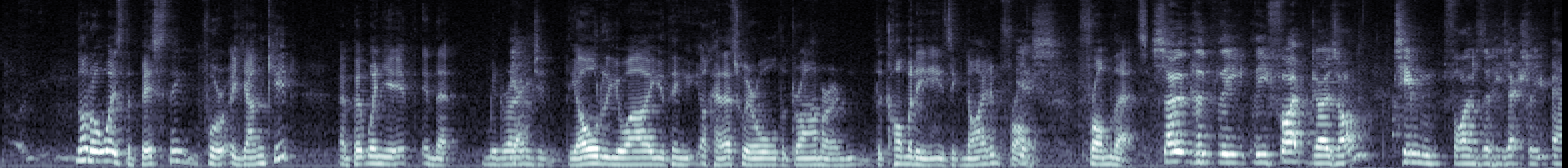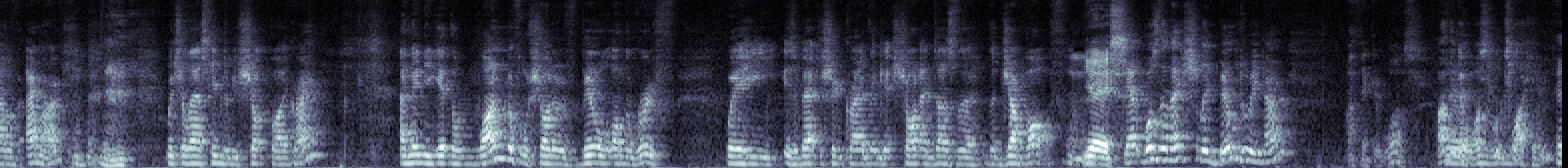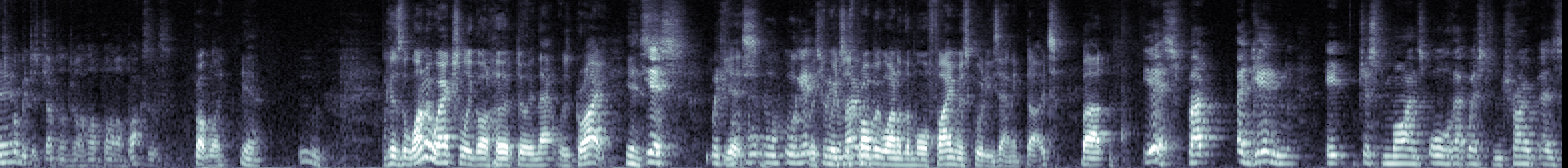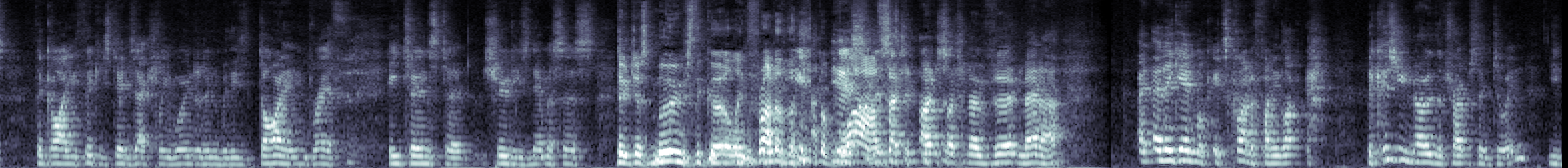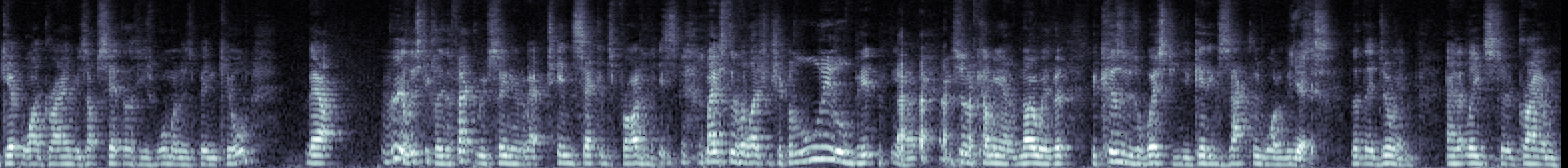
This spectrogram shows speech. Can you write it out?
not always the best thing for a young kid. uh, But when you're in that mid range, the older you are, you think, okay, that's where all the drama and the comedy is ignited from. Yes. From that. So the, the, the fight goes on. Tim finds that he's actually out of ammo, which allows him to be shot by Graham. And then you get the wonderful shot of Bill on the roof where he is about to shoot Graham, then gets shot and does the, the jump off. Hmm. Yes. Now, was that actually Bill? Do we know? I think it was. I think it was. It looks like him. He's Yeah. probably just jumped onto a whole pile of boxes. Probably. Yeah. Because the one who actually got hurt doing that was Graham, Yes. Yes, which Yes. We'll, we'll, we'll get which, to in which a is moment. probably one of the more famous goodies anecdotes. But Yes, but again, it just mines all that Western trope as the guy you think he's dead is actually wounded, and with his dying breath, he turns to shoot his nemesis. who just moves the girl in front of the, the yes, in such an such an overt manner. And, and again, look, it's kind of funny, like because you know the tropes they're doing, you get why Graham is upset that his woman has been killed. Now, realistically, the fact that we've seen it in about ten seconds prior to this makes the relationship a little bit, you know, sort of coming out of nowhere. But because it is a western, you get exactly what it is Yes. that they're doing, and it leads to Graham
